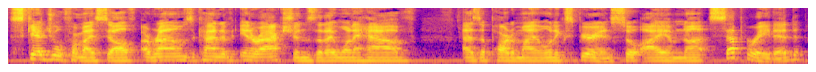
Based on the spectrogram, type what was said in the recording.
schedule for myself around the kind of interactions that I want to have as a part of my own experience. So I am not separated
